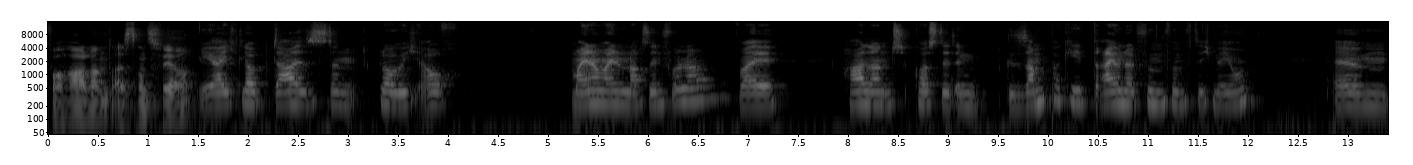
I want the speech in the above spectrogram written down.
vor Haaland als Transfer. Ja, ich glaube, da ist es dann, glaube ich, auch meiner Meinung nach sinnvoller, weil Haaland kostet im Gesamtpaket 355 Millionen. Ähm,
